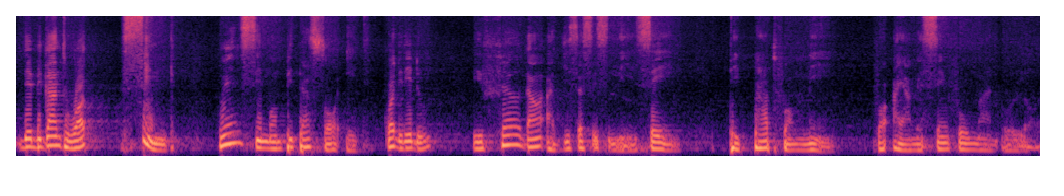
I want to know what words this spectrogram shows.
they began to what? Sink. When Simon Peter saw it, what did he do? He fell down at Jesus' knees, saying, Depart from me, for I am a sinful man, O Lord.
